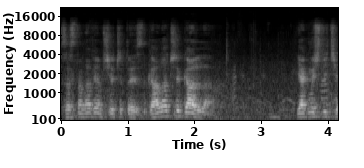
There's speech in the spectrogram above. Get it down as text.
Zastanawiam się, czy to jest gala, czy galla. Jak myślicie?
